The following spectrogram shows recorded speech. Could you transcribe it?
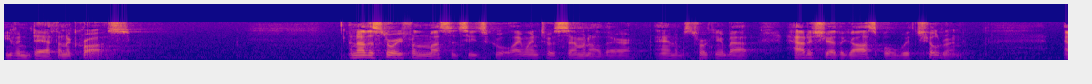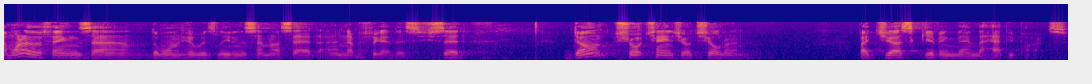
even death on a cross. Another story from the Mustard Seed School. I went to a seminar there and I was talking about how to share the gospel with children. And one of the things uh, the woman who was leading the seminar said, and I never forget this, she said, Don't shortchange your children by just giving them the happy parts.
